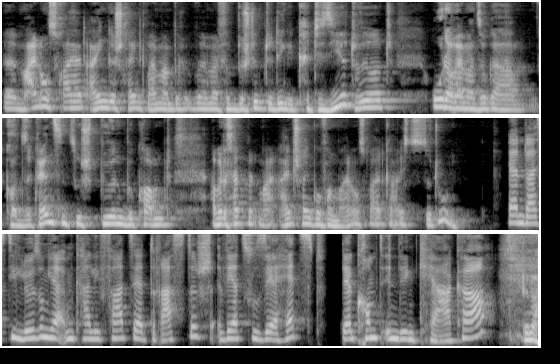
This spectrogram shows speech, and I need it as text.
äh, Meinungsfreiheit eingeschränkt, weil man, weil man für bestimmte Dinge kritisiert wird oder wenn man sogar Konsequenzen zu spüren bekommt. Aber das hat mit Einschränkung von Meinungsfreiheit gar nichts zu tun. Ja, und da ist die Lösung ja im Kalifat sehr drastisch. Wer zu sehr hetzt, der kommt in den Kerker. Genau.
